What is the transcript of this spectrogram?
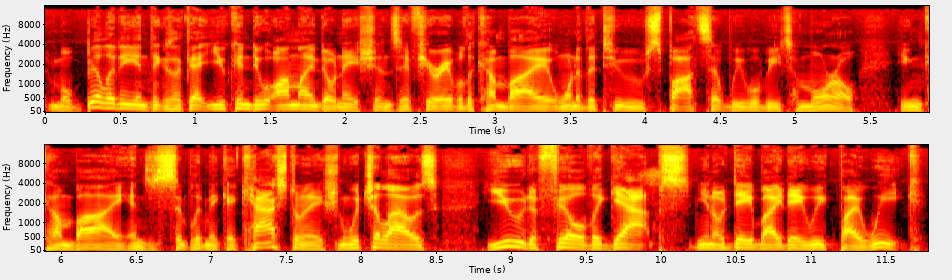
mobility and things like that, you can do online donations if you're able to come by one of the two spots that we will be tomorrow. You can come by and simply make a cash donation, which allows you to fill the gaps, you know, day by day, week by week.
